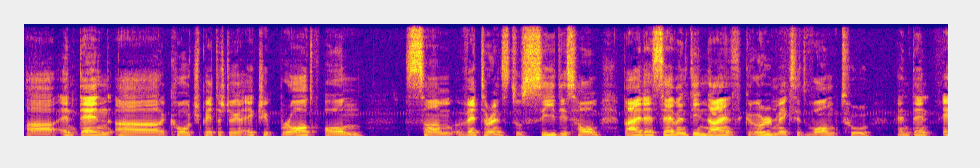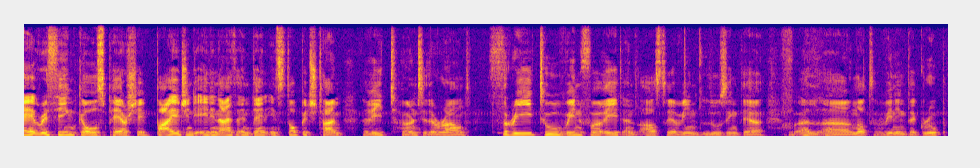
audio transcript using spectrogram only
Uh, and then uh, coach Peter Stöger actually brought on some veterans to see this home. By the 79th, Grüll makes it 1-2 and then everything goes pear-shaped. Bajic in the 89th and then in stoppage time, Ried turns it around. 3-2 win for Ried and Austria win, losing their, uh, not winning the group.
